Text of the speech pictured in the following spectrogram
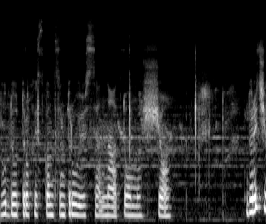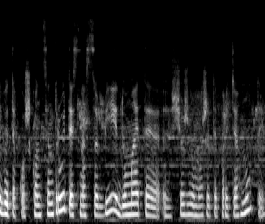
буду трохи сконцентруюся на тому, що. До речі, ви також концентруйтесь на собі думайте, е, що ж ви можете притягнути.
